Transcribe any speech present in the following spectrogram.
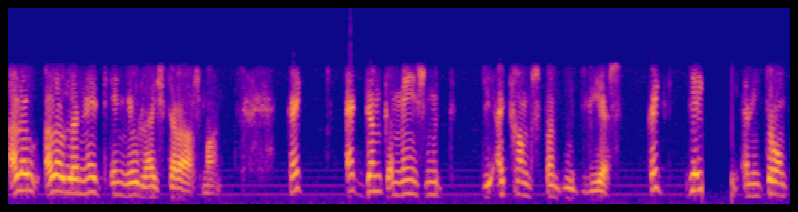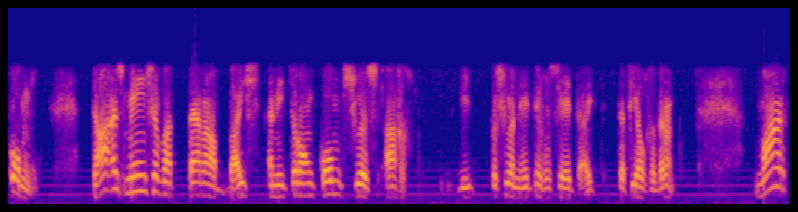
Hallo, hallo Lenet en jou luisteraars man. Kyk, ek dink 'n mens moet die uitgangspunt moet wees. Kyk, jy in die tronk kom nie. Daar is mense wat per abuis in die tronk kom soos ag die persoon het nie gesê het hy te veel gedrink. Maar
